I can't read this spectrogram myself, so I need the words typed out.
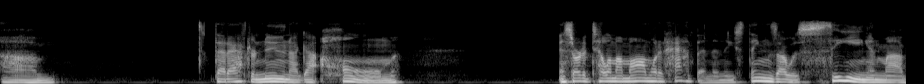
um, that afternoon i got home and started telling my mom what had happened and these things i was seeing in my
